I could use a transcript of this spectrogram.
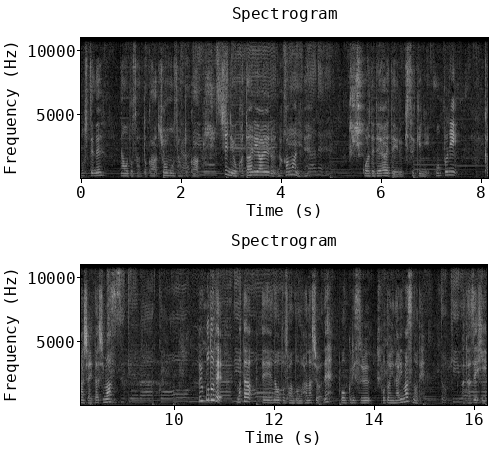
そしてね直人さんとか正門さんとか真理を語り合える仲間にねこうやって出会えている奇跡に本当に感謝いたします。ということでまた、えー、直人さんとの話はねお送りすることになりますのでまたぜひ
